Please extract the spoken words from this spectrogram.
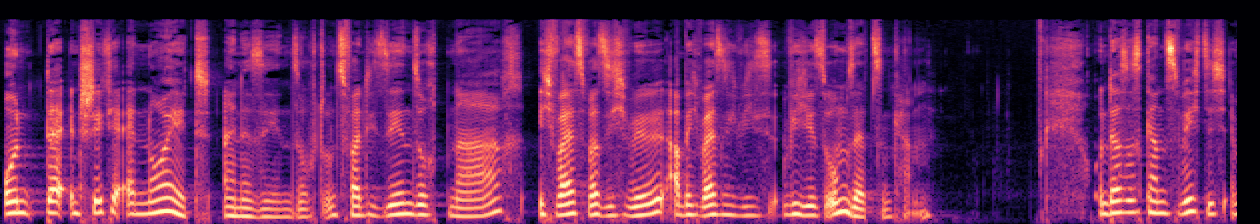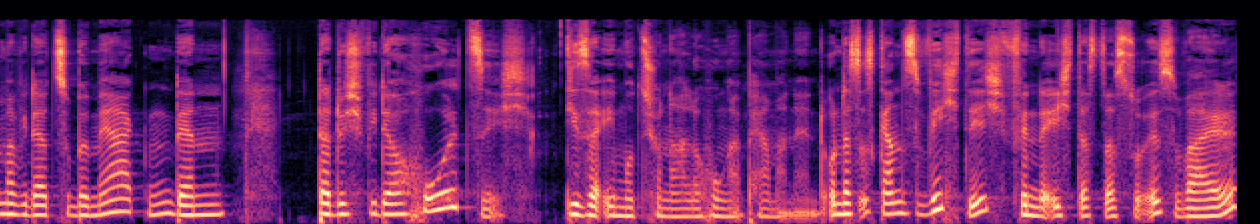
Und da entsteht ja erneut eine Sehnsucht. Und zwar die Sehnsucht nach, ich weiß, was ich will, aber ich weiß nicht, wie ich, es umsetzen kann. Und das ist ganz wichtig immer wieder zu bemerken, denn dadurch wiederholt sich dieser emotionale Hunger permanent. Und das ist ganz wichtig, finde ich, dass das so ist, weil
